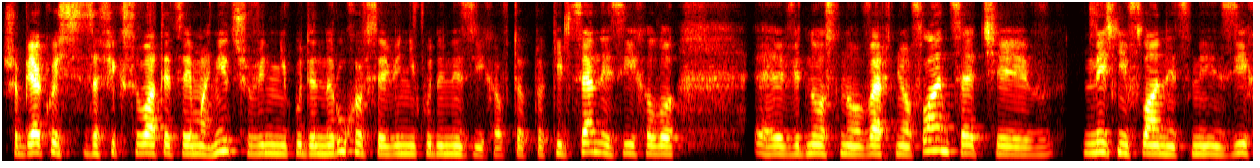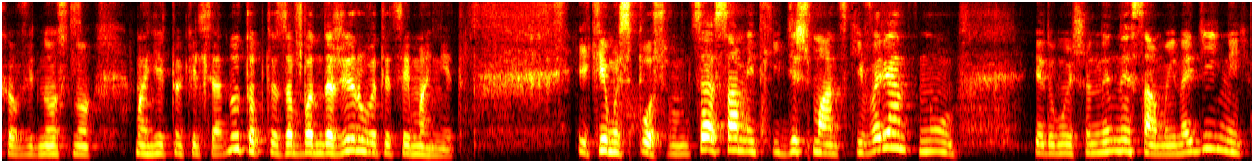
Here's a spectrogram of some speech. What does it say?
щоб якось зафіксувати цей магніт, щоб він нікуди не рухався, і він нікуди не з'їхав. Тобто кільце не з'їхало е, відносно верхнього фланця, чи нижній фланець не з'їхав відносно магнітного кільця. Ну, тобто забандажирувати цей магніт якимось способом. Це самий такий дішманський варіант. Ну, я думаю, що не, не самий надійний.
